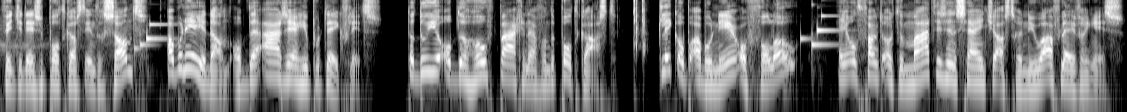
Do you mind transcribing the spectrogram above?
Vind je deze podcast interessant? Abonneer je dan op de ASR Hypotheekflits. Dat doe je op de hoofdpagina van de podcast. Klik op abonneer of follow en je ontvangt automatisch een seintje als er een nieuwe aflevering is.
